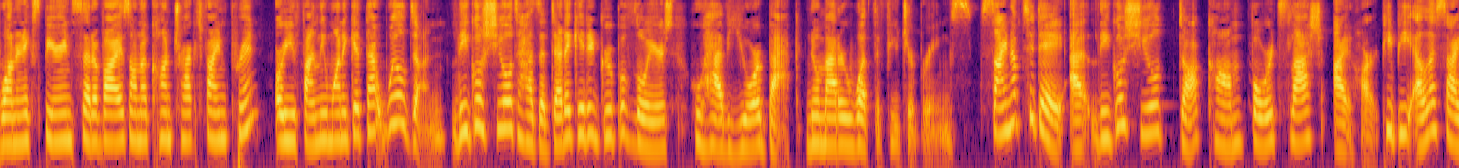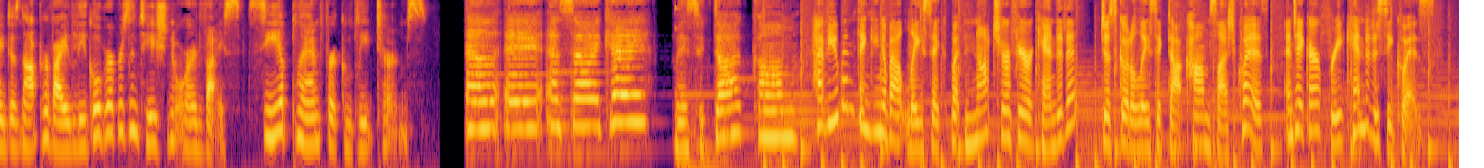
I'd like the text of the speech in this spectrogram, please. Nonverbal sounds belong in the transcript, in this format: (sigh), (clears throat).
Want an experienced set of eyes on a contract fine print? Or you finally want to get that will done? Legal Shield has a dedicated group of lawyers who have your back, no matter what the future brings. Sign up today at LegalShield.com forward slash iHeart. PPLSI does not provide legal representation or advice. See a plan for complete terms. L-A-S-I-K LASIK.com. Have you been thinking about LASIK but not sure if you're a candidate? Just go to LASIK.com slash quiz and take our free candidacy quiz.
